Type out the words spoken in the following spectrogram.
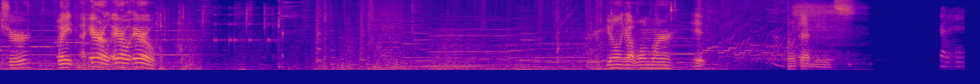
Sure. Wait, arrow, arrow, arrow. You only got one more hit. Know what that means? Gotta end.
